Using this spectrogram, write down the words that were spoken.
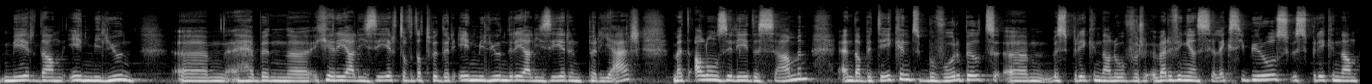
meer dan 1 miljoen hebben uh, gerealiseerd, of dat we er 1 miljoen realiseren per jaar met al onze leden samen. En dat betekent bijvoorbeeld, we spreken dan over werving- en selectiebureaus, we spreken dan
